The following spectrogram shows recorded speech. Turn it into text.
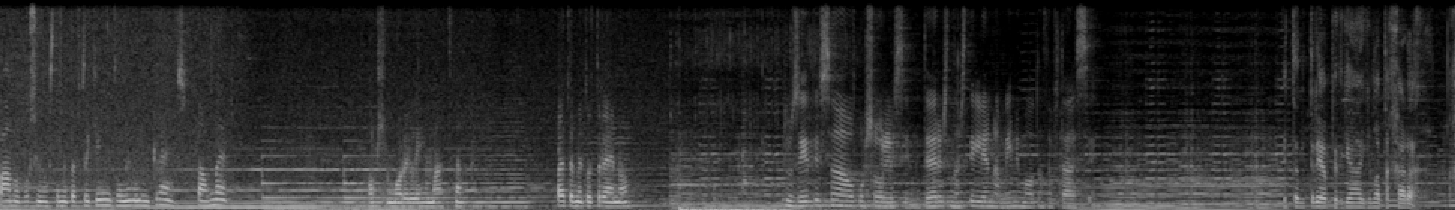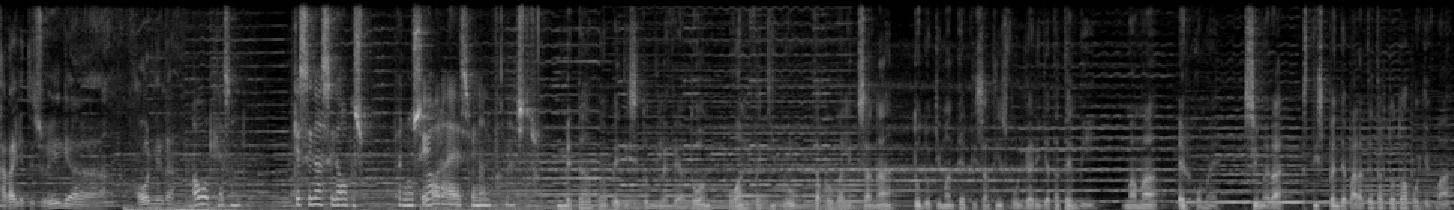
Πάμε όπως είμαστε με το αυτοκίνητο, λίγο μικρές. Πάμε. Όχι μωρέ, λέει η Μάτια. Πάτε με το τρένο. Του ζήτησα, όπως όλες οι μητέρες, να στείλει ένα μήνυμα όταν θα φτάσει. Ήταν τρία παιδιά γεμάτα χαρά. Χαρά για τη ζωή, για όνειρα. Αούρλιαζαν. Και σιγά σιγά όπως περνούσε η ώρα έσβηναν οι φωνές τους. Μετά από απέτηση των τηλεθεατών, ο Αλφα Κύπρου θα προβάλλει ξανά το ντοκιμαντέρ της Ανθής Βουλγαρή για τα τέμπη. «Μαμά, έρχομαι» σήμερα στις 5 παρατέταρτο το απόγευμα.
